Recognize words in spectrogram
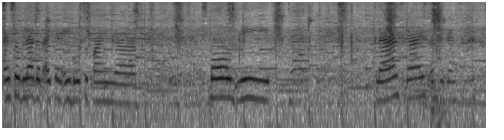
I'm so glad that I can able to find uh, small green plants, guys, as you can see.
